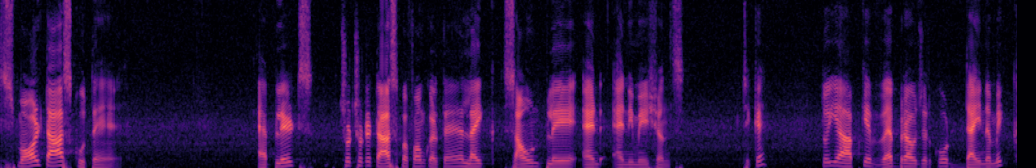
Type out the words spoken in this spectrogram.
स्मॉल टास्क होते हैं। एपलेट्स छोटे छोटे टास्क परफॉर्म करते हैं like sound play and animations ठीक है? तो ये आपके वेब ब्राउज़र को डायनामिक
